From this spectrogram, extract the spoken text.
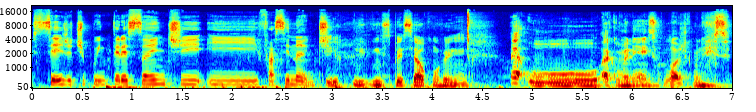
seja, tipo, interessante e fascinante. E, e- em especial conveniente. É, o. É conveniência, lógico, conveniência.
